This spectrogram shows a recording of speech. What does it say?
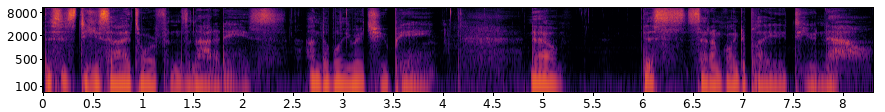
This is D Sides Orphans and Oddities on WHUP. Now, this set I'm going to play to you now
